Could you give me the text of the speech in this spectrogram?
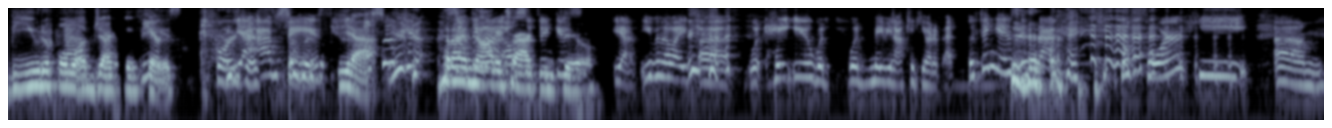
beautiful, Yeah. objective Your face." Gorgeous Yeah, absolutely. face. Yeah, Also, can- that I'm something not I also attracted think to. is- yeah, even though I uh, would hate you, would would maybe not kick you out of bed. The thing is, is that before he, um,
